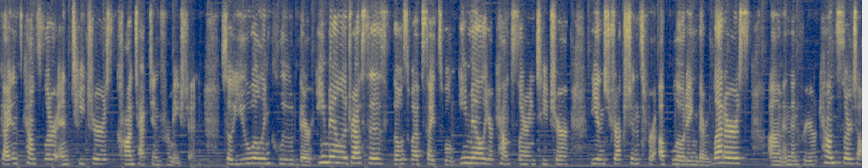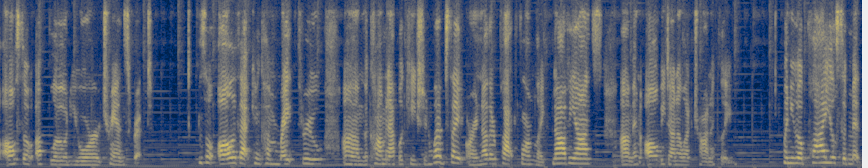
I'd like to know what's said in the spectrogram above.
guidance counselor and teacher's contact information. So you will include their email addresses. Those websites will email your counselor and teacher the instructions for uploading their letters, um, and then for your counselor to also also upload your transcript. So all of that can come right through um, the Common Application website or another platform like Naviance um, and all be done electronically. When you apply, you'll submit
